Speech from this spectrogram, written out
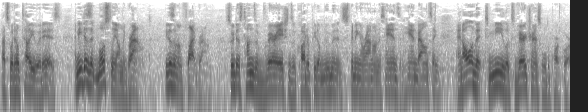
That's what he'll tell you it is, and he does it mostly on the ground. He does it on flat ground. So he does tons of variations of quadrupedal movement and spinning around on his hands and hand balancing, and all of it to me looks very transferable to parkour.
